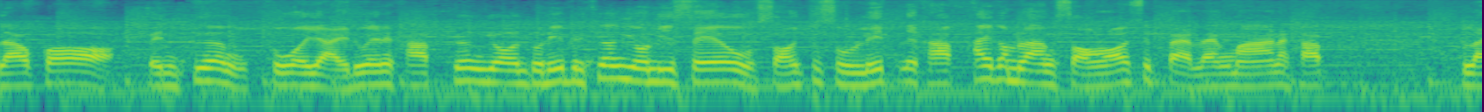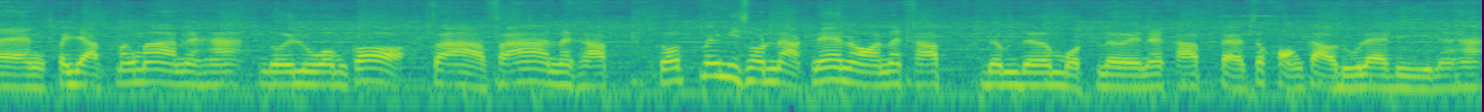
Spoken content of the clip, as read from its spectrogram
แล้วก็เป็นเครื่องตัวใหญ่ด้วยนะครับเครื่องยนต์ตัวนี้เป็นเครื่องยนต์ดีเซล 2.0 ลิตรนะครับให้กำลัง 218 แรงม้านะครับแรงประหยัดมากๆนะฮะโดยรวมก็สะอาดสะอ้านนะครับรถไม่มีชนหนักแน่นอนนะครับเดิมๆหมดเลยนะครับแต่เจ้าของเก่าดูแลดีนะฮะ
